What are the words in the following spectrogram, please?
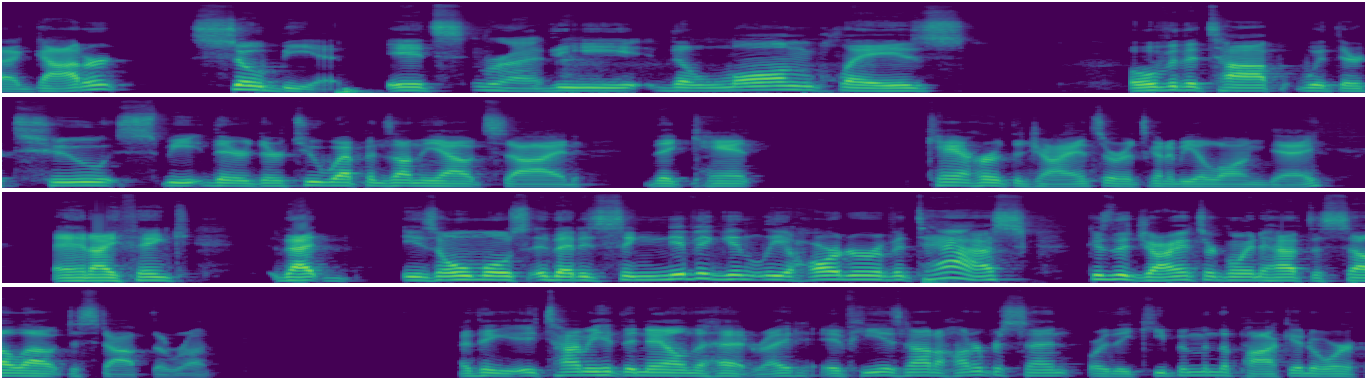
uh, goedert so be it it's Right. the the long plays over the top with their two speed their their two weapons on the outside that can't can't hurt the Giants or it's going to be a long day. And I think that is almost that is significantly harder of a task because the Giants are going to have to sell out to stop the run. I think Tommy hit the nail on the head, right? If he is not 100% or they keep him in the pocket or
